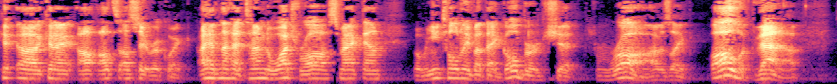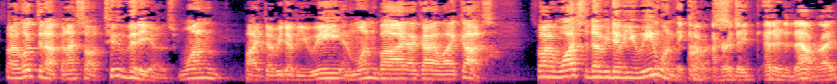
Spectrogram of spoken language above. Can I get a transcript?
Can, uh, can I? I'll, I'll, I'll say it real quick. I have not had time to watch Raw, SmackDown, but when you told me about that Goldberg shit from Raw, I was like, well, I'll look that up. So I looked it up and I saw two videos, one by WWE and one by a guy like us. So I watched the WWE one They first. I heard they edited it out, right?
